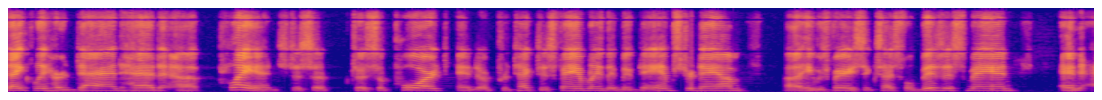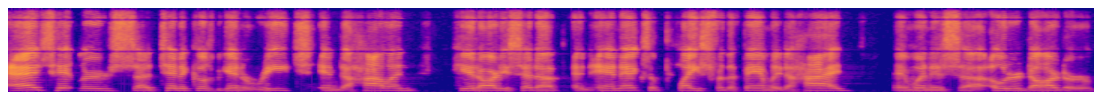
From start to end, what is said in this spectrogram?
thankfully her dad had uh, plans to to support and to protect his family. They moved to Amsterdam. Uh, he was a very successful businessman. And as Hitler's uh, tentacles began to reach into Holland, he had already set up an annex, a place for the family to hide. And when his uh, older daughter,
